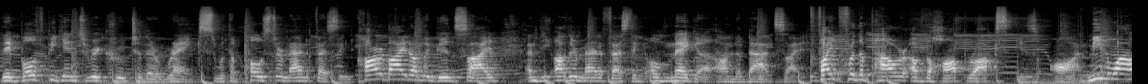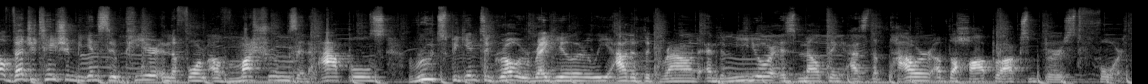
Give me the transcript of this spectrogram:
they both begin to recruit to their ranks, with a poster manifesting Carbide on the good side and the other manifesting Omega on the bad side. The fight for the power of the Hop Rocks is on. Meanwhile, vegetation begins to appear in the form of mushrooms and apples, roots begin to grow irregularly out of the ground, and the meteor is melting as the power of the Hop Rocks burst forth.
